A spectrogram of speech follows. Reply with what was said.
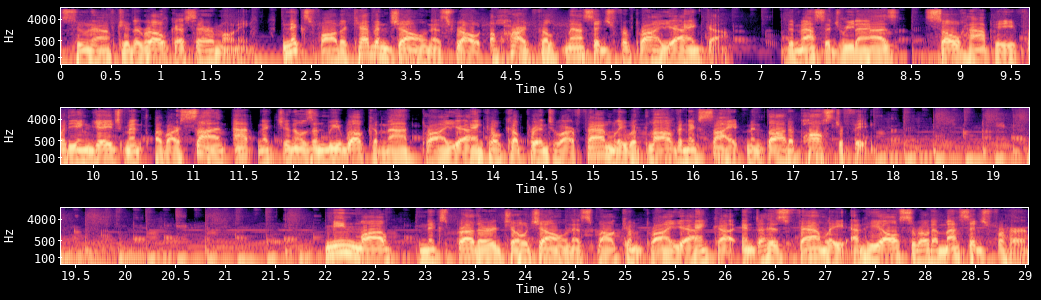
Soon after the Roka ceremony, Nick's father Kevin Jonas wrote a heartfelt message for Priyanka. The message read as, so happy for the engagement of our son at Nick Jonas and we welcome at Priyanka Chopra into our family with love and excitement. Apostrophe. Meanwhile, Nick's brother Joe Jonas welcomed Priyanka into his family and he also wrote a message for her.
